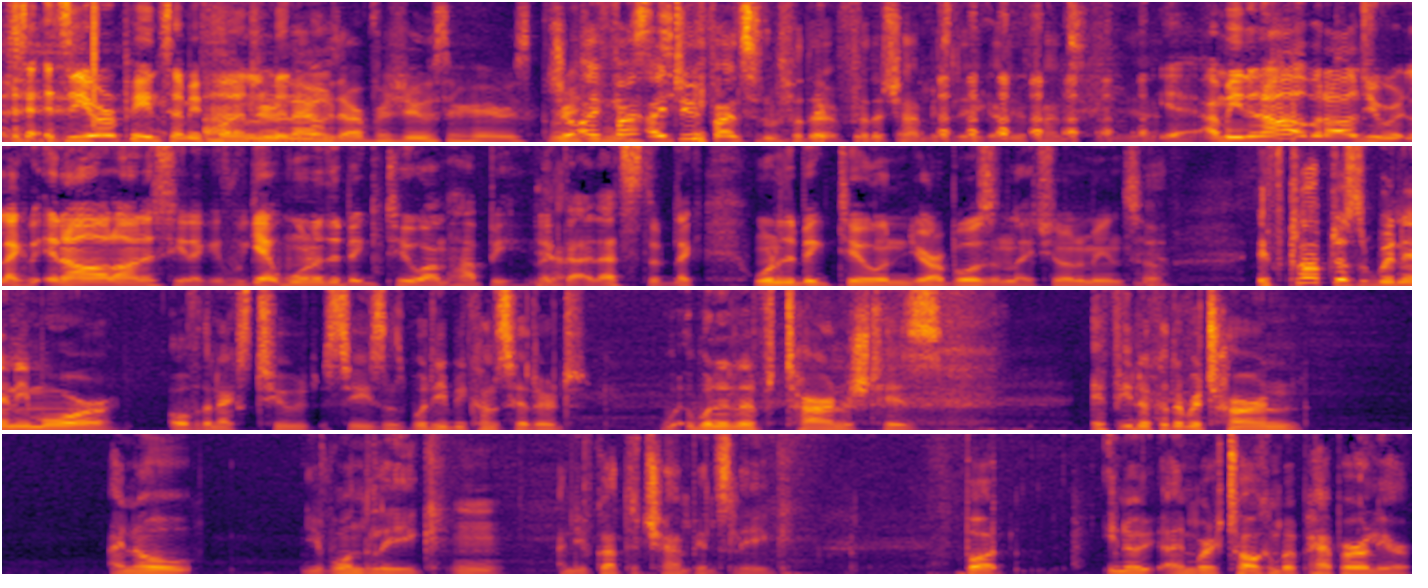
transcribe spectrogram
It's, it's a European semi-final Andrew minimum. Loud, our producer here, is Sure, I, gritting fa- his I do teeth. fancy them for the for the Champions League. I do fancy them. Yeah. Yeah, I mean, in all, with all due, like in all honesty, like if we get one of the big two, I'm happy. Like Yeah. that, that's the like one of the big two, and you're buzzing. Like, you know what I mean? So If Klopp doesn't win any more over the next two seasons, would he be considered? w- Would it have tarnished his? If you look at the return, I know you've won the league Mm. And you've got the Champions League, but you know, and we are talking about Pep earlier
